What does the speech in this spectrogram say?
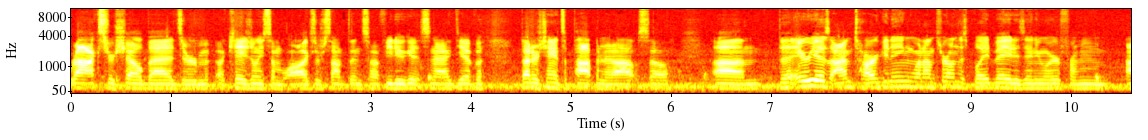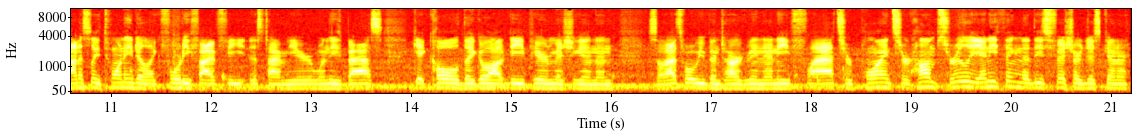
rocks or shell beds or occasionally some logs or something. So if you do get snagged, you have a better chance of popping it out. So um, the areas I'm targeting when I'm throwing this blade bait is anywhere from honestly 20 to like 45 feet this time of year. When these bass get cold, they go out deep here in Michigan, and so that's what we've been targeting. Any flats or points or humps, really anything that these fish are just gonna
